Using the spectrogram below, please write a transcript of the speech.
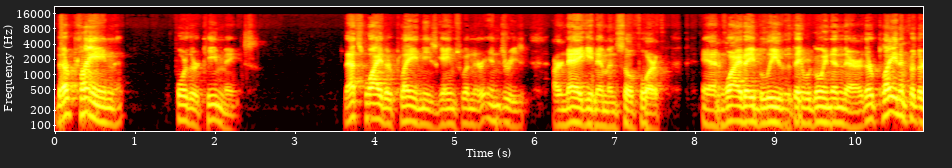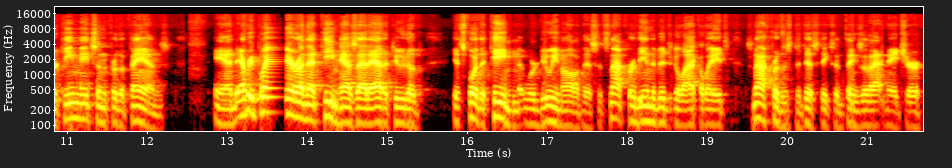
They're playing for their teammates. That's why they're playing these games when their injuries are nagging them and so forth, and why they believe that they were going in there. They're playing them for their teammates and for the fans. And every player on that team has that attitude of it's for the team that we're doing all of this. It's not for the individual accolades. It's not for the statistics and things of that nature.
